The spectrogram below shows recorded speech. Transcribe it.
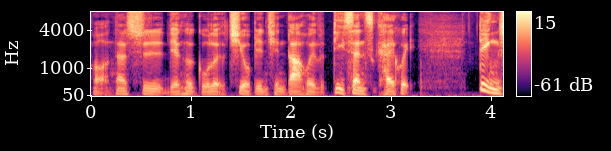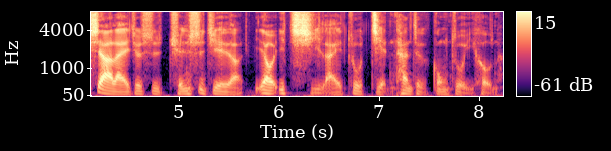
啊，那是联合国的气候变迁大会的第三次开会，定下来就是全世界啊要一起来做减碳这个工作以后呢，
